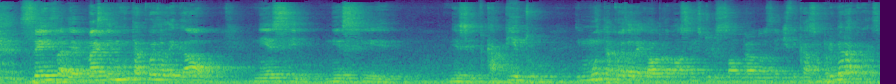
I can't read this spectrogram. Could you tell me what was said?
sem saber. Mas tem muita coisa legal nesse, nesse, nesse capítulo e muita coisa legal para a nossa instrução, para a nossa edificação. Primeira coisa,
